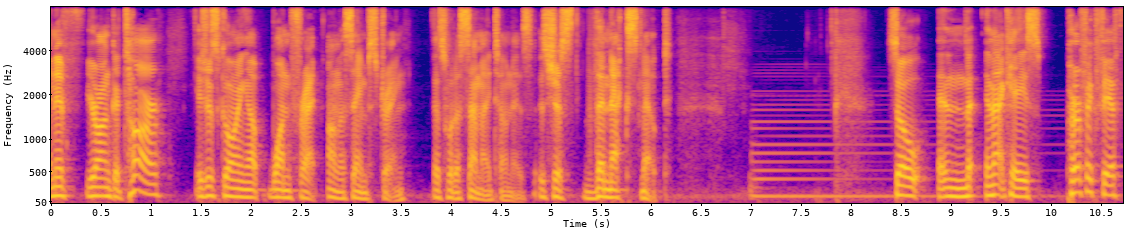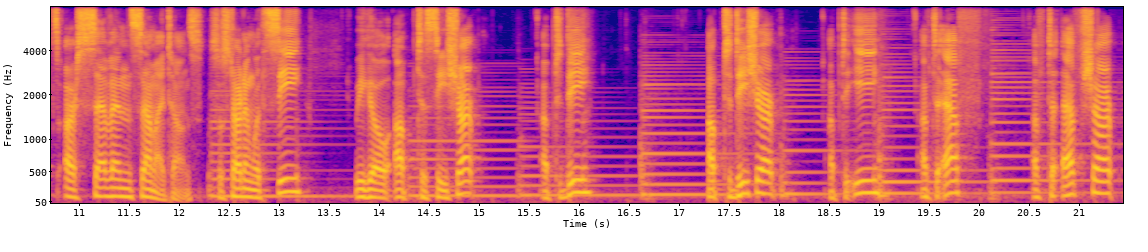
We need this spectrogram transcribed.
And if you're on guitar, it's just going up one fret on the same string. That's what a semitone is. It's just the next note. So in in that case, perfect fifths are seven semitones. So starting with C, we go up to C sharp, up to D, up to D sharp, up to E, up to F, up to F sharp,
